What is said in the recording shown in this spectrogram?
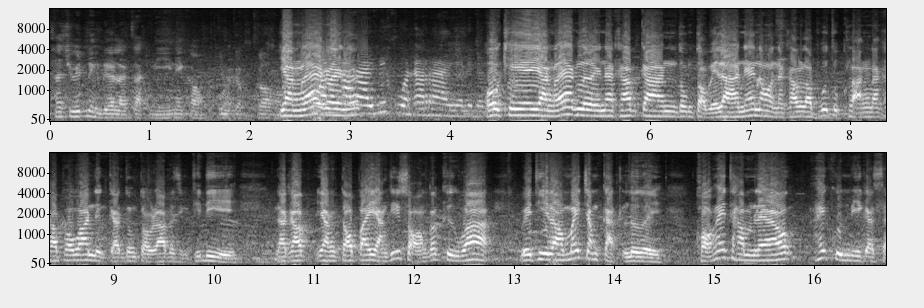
ใช้ชีวิตหนึ่งเดือนหลังจากนี้ในกองประกอวยู่ดกับกองอย่างแรกเลยควรนะอะไรไม่ควรอะไรอะไรแบบนี้โอเคอย่างแรกเลยนะครับ การตรงต่อเวลาแน่นอนนะครับ เราพูดทุกครั้งนะครับ เพราะว่าหนึ่งการตรงต่อเวลาเป็นสิ่งที่ดีนะครับ อย่างต่อไปอย่างที่สองก็คือว่าเวทีเราไม่จำกัดเลยข อให้ทำแล้วให้คุณมีกระแส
